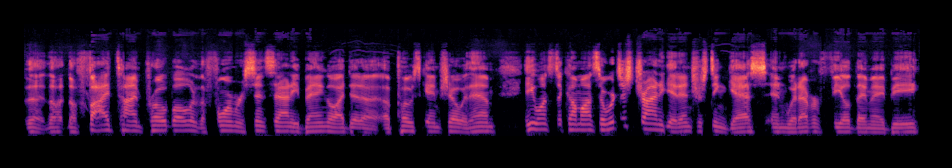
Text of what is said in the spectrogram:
the, the, the five time Pro Bowler, the former Cincinnati Bengal. I did a, a post game show with him. He wants to come on. So we're just trying to get interesting guests in whatever field they may be,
